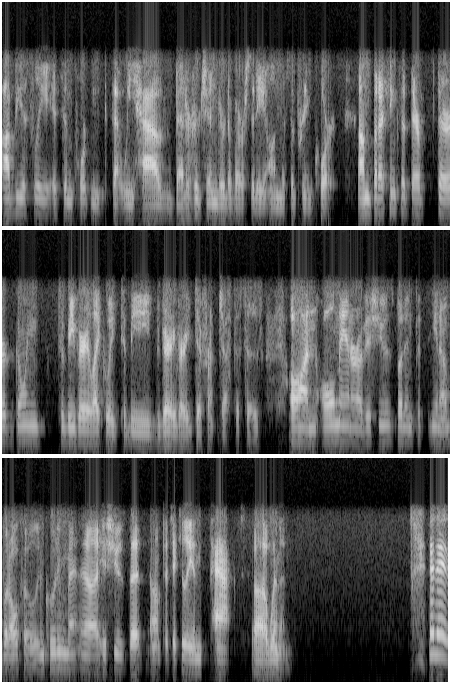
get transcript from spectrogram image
obviously it's important that we have better gender diversity on the Supreme Court. Um, but I think that they're they're going to be very likely to be very very different justices on all manner of issues, but in you know, but also including uh, issues that um, particularly impact uh, women. And then,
